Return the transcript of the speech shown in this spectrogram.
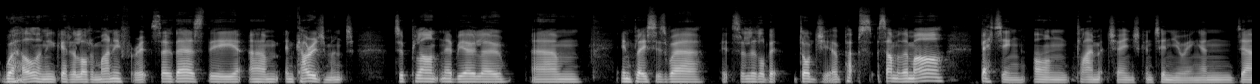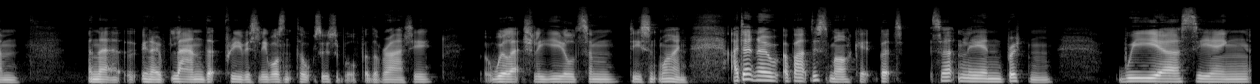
well and you get a lot of money for it. So there's the um, encouragement to plant Nebbiolo um, in places where it's a little bit dodgier. Perhaps some of them are betting on climate change continuing and um, and that you know land that previously wasn't thought suitable for the variety will actually yield some decent wine. I don't know about this market, but certainly in Britain, we are seeing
